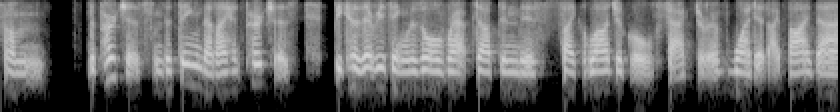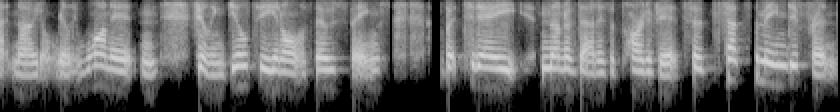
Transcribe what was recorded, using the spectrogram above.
from the purchase, from the thing that I had purchased, because everything was all wrapped up in this psychological factor of why did I buy that? Now I don't really want it, and feeling guilty and all of those things. But today, none of that is a part of it. So that's the main difference.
